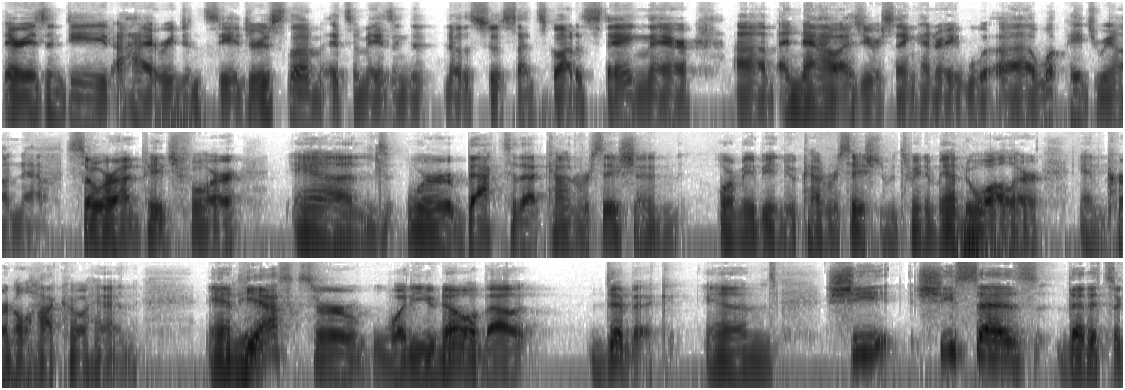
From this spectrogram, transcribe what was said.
there is indeed a Hyatt Regency in Jerusalem. It's amazing to know the Suicide Squad is staying there. Um, and now, as you were saying, Henry, uh, what page are we on now? So we're on page four, and we're back to that conversation, or maybe a new conversation between Amanda Waller and Colonel Hakohen and he asks her, "What do you know about Dybbuk?" And she she says that it's a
